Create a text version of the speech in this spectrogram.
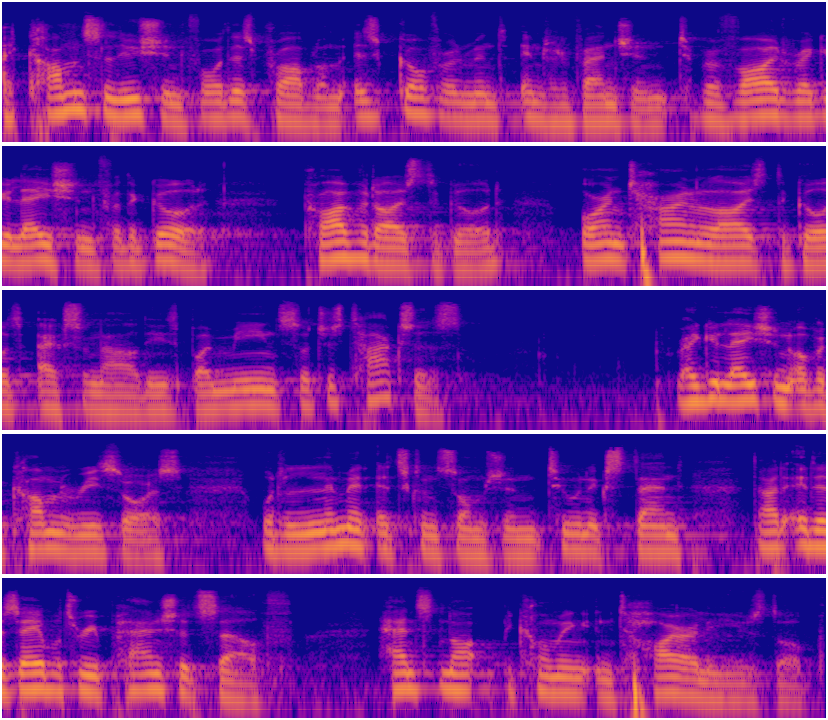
A common solution for this problem is government intervention to provide regulation for the good, privatise the good, or internalise the good's externalities by means such as taxes. Regulation of a common resource would limit its consumption to an extent that it is able to replenish itself, hence not becoming entirely used up.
